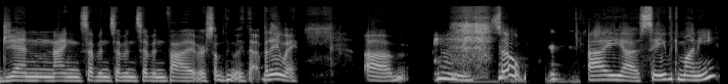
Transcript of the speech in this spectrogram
Jen 97775 or something like that. But anyway, um, so I uh, saved money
